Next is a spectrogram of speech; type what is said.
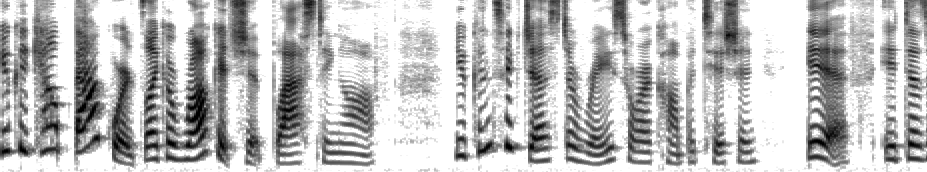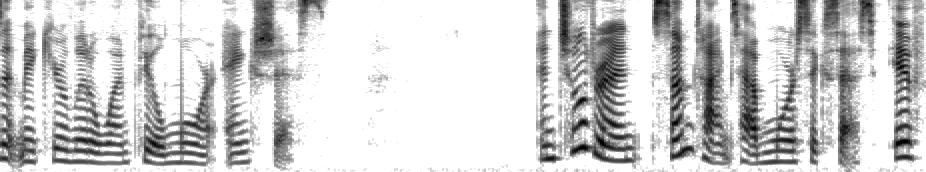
You could count backwards like a rocket ship blasting off. You can suggest a race or a competition if it doesn't make your little one feel more anxious. And children sometimes have more success if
